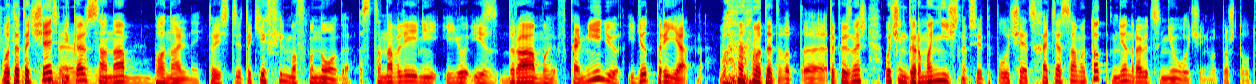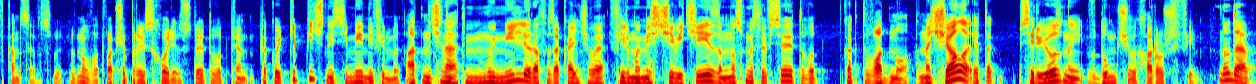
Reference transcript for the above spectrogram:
Вот эта часть, мне кажется, она банальной. То есть таких фильмов много. Становление ее из драмы в комедию идет приятно. Вот это вот э, такой, знаешь, очень гармонично все это получается. Хотя сам итог мне нравится не очень. Вот то, что вот в конце, ну вот вообще происходит, что это вот прям такой типичный семейный фильм. От, начиная от Мы Миллеров и заканчивая фильмами с Чеви Чейзом. Ну, в смысле, все это вот как-то в одно. Начало — это серьезный, вдумчивый, хороший фильм. Ну да,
